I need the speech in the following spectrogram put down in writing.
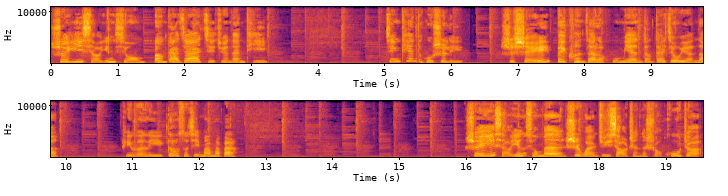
睡衣小英雄帮大家解决难题。今天的故事里，是谁被困在了湖面等待救援呢？评论里告诉奇妈妈吧。睡衣小英雄们是玩具小镇的守护者。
